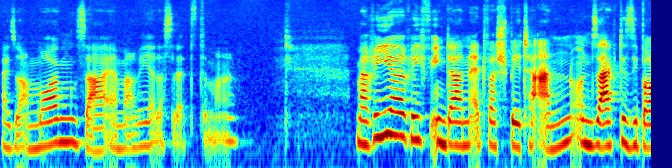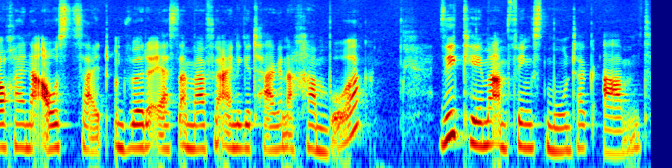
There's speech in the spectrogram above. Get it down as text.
Also am Morgen sah er Maria das letzte Mal. Maria rief ihn dann etwas später an und sagte, sie brauche eine Auszeit und würde erst einmal für einige Tage nach Hamburg. Sie käme am Pfingstmontagabend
